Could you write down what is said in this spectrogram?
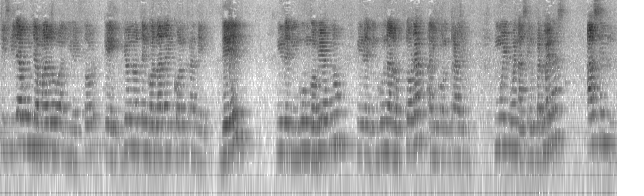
Y si le hago un llamado al director que yo no tengo nada en contra de, de él, ni de ningún gobierno, ni de ninguna doctora, al contrario, muy buenas enfermeras, hacen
